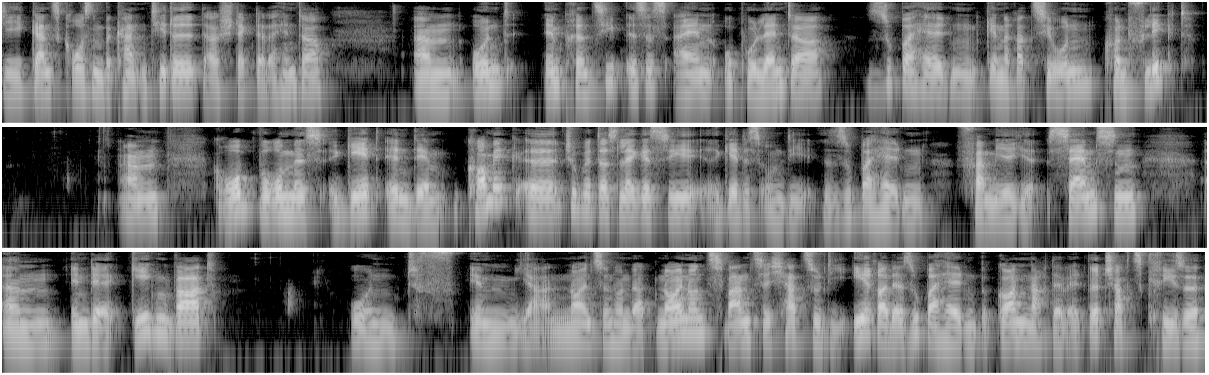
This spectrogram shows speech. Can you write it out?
die ganz großen bekannten Titel, da steckt er dahinter. Ähm, und im Prinzip ist es ein opulenter Superhelden-Generation-Konflikt. Ähm, grob, worum es geht in dem Comic äh, Jupiter's Legacy, geht es um die Superheldenfamilie Samson ähm, in der Gegenwart. Und im Jahr 1929 hat so die Ära der Superhelden begonnen. Nach der Weltwirtschaftskrise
